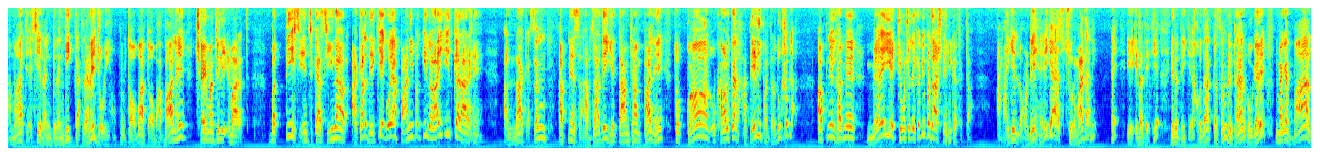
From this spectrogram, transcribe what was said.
अमा जैसे रंग बिरंगी कतरने जोड़ी हो। तौबा तौबा, बाल हैं, छह मंजिली इमारत। बत्तीस इंच का सीना और अकड़ देखिए गोया पानीपत की लड़ाई जीत कर आ रहे हैं। अल्लाह कसम, अपने साहबजादे ये तामझाम पालें तो कान उखाड़ कर हथेली पर दर कबला अपने घर में मैं ये चोंच लेकर भी बर्दाश्त नहीं कर सकता। अमा ये लौंडे हैं या सुरमादानी? है ये इधर देखिए इधर देखिए खुदा कसम रिटायर हो गए मगर बाल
